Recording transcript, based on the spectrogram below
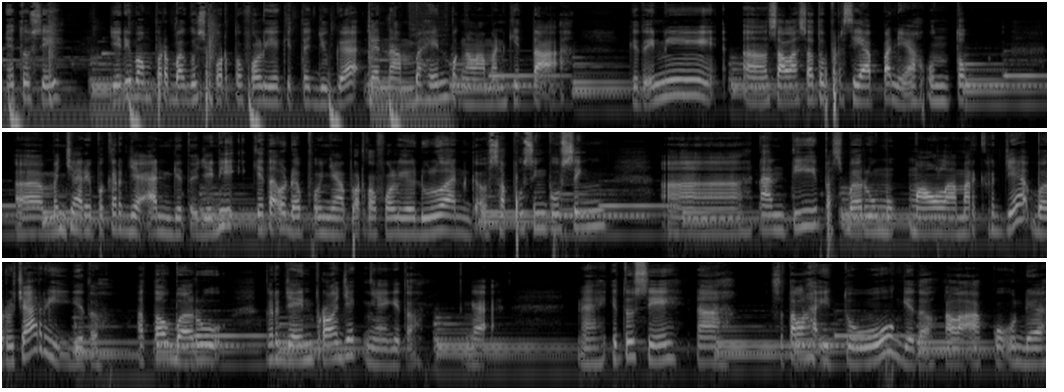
itu sih jadi memperbagus portofolio kita juga dan nambahin pengalaman kita gitu. Ini uh, salah satu persiapan ya untuk uh, mencari pekerjaan gitu. Jadi kita udah punya portofolio duluan gak usah pusing-pusing uh, nanti pas baru mau lamar kerja baru cari gitu. Atau baru ngerjain projectnya gitu. Nggak. Nah itu sih. Nah setelah itu gitu kalau aku udah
